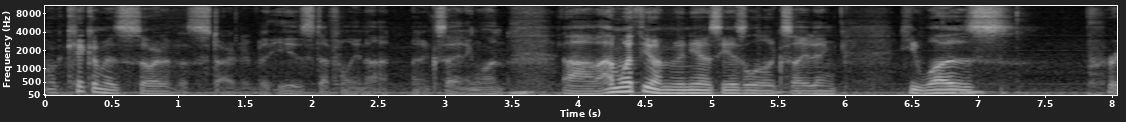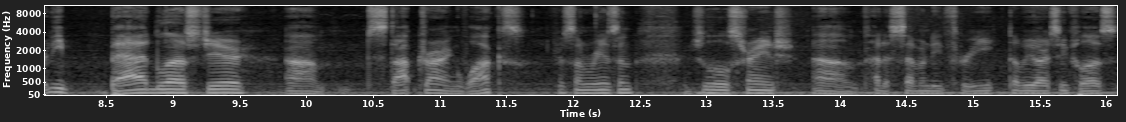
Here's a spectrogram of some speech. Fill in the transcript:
Well, Kickham is sort of a starter, but he is definitely not an exciting one. Um, I'm with you on Munoz. He is a little exciting. He was pretty bad last year. Um, stopped drawing walks for some reason, which is a little strange. Um, had a 73 WRC plus,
